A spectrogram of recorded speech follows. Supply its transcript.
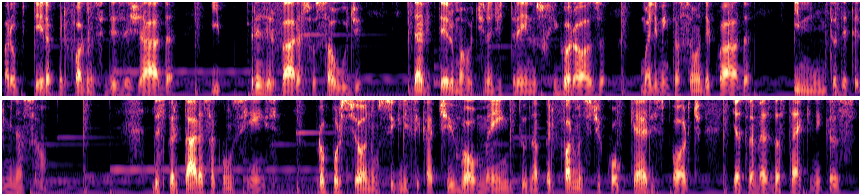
para obter a performance desejada preservar a sua saúde, deve ter uma rotina de treinos rigorosa, uma alimentação adequada e muita determinação. Despertar essa consciência proporciona um significativo aumento na performance de qualquer esporte e, através das técnicas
